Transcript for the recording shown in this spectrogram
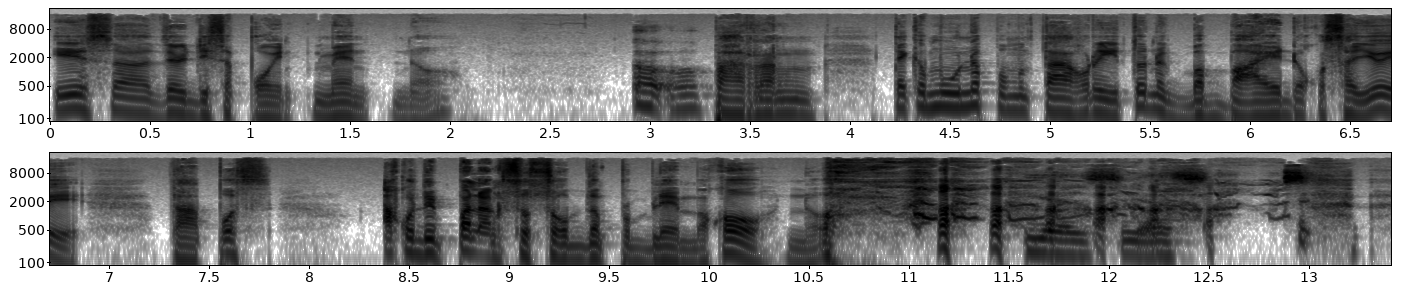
is uh, their disappointment, no. Oo. Parang, teka muna, pumunta ako rito, nagbabayad ako sa'yo eh. Tapos, ako din palang susob ng problema ko, no? yes, yes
